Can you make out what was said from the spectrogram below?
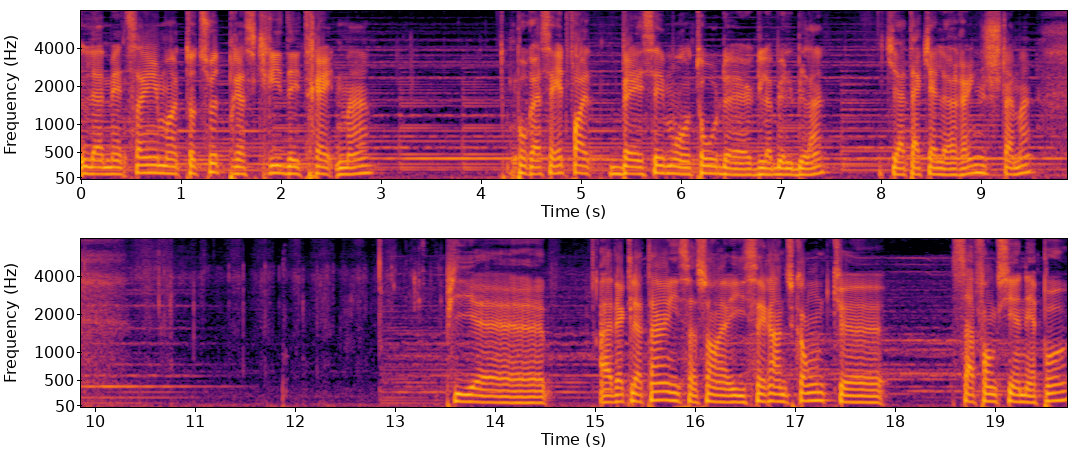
le médecin m'a tout de suite prescrit des traitements pour essayer de faire baisser mon taux de globules blancs qui attaquait le rein justement. Puis euh, avec le temps, il, il s'est rendu compte que ça fonctionnait pas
